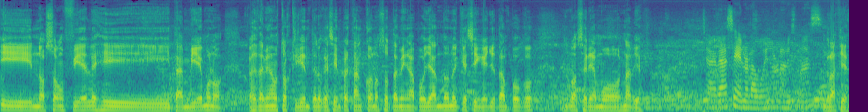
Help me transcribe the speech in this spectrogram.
y nos son fieles y también, bueno, gracias también a nuestros clientes, ¿no? que siempre están con nosotros también apoyándonos y que sin ellos tampoco no seríamos nadie. Muchas gracias, enhorabuena una vez más. Gracias.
